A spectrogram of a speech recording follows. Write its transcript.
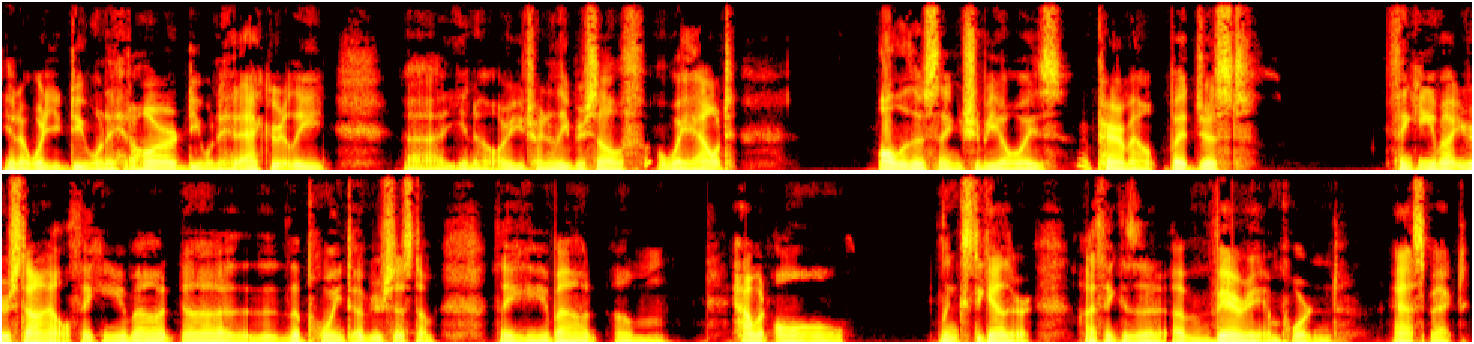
You know, what do you do? You want to hit hard? Do you want to hit accurately? Uh, you know, are you trying to leave yourself a way out? All of those things should be always paramount, but just thinking about your style, thinking about uh, the point of your system, thinking about um, how it all links together, I think is a, a very important aspect.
